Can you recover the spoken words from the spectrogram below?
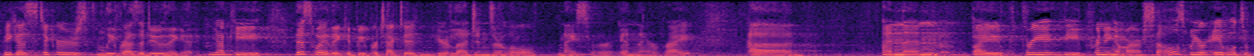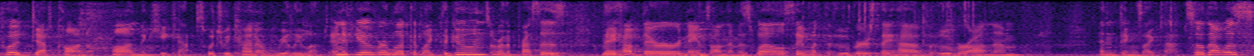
because stickers leave residue, they get yucky. This way they could be protected, your legends are a little nicer in there, right? Uh, and then by 3D printing them ourselves, we were able to put DEF CON on the keycaps, which we kind of really loved. And if you ever look at like the Goons or the presses, they have their names on them as well. Same with the Ubers, they have Uber on them and things like that. So that was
